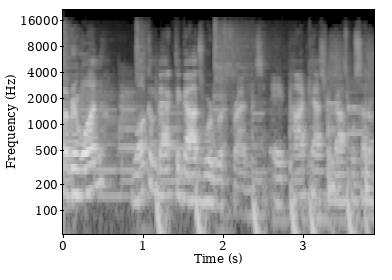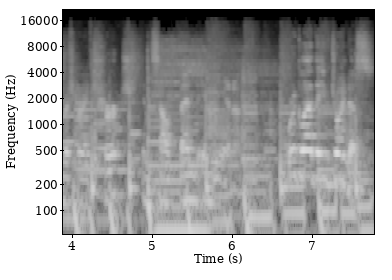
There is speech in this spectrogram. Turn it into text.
everyone. Welcome back to God's Word with Friends, a podcast from Gospel Center Missionary Church in South Bend, Indiana. We're glad that you've joined us.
